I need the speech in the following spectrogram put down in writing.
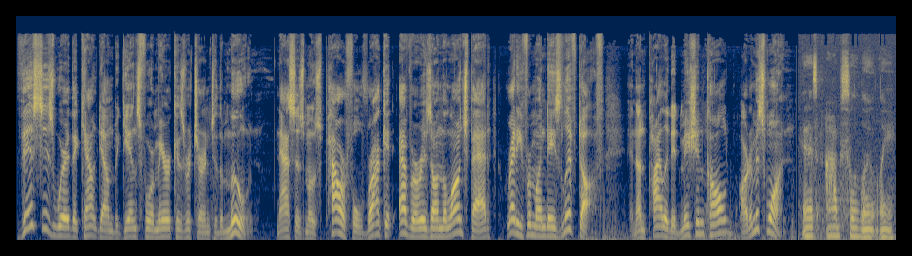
This is where the countdown begins for America's return to the moon. NASA's most powerful rocket ever is on the launch pad, ready for Monday's liftoff, an unpiloted mission called Artemis 1. It is absolutely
